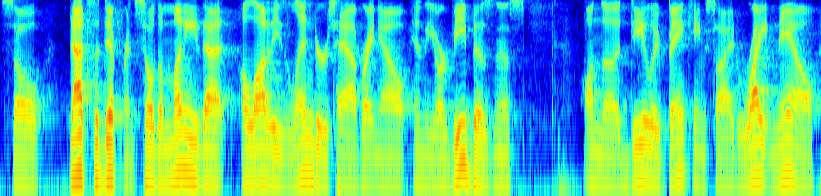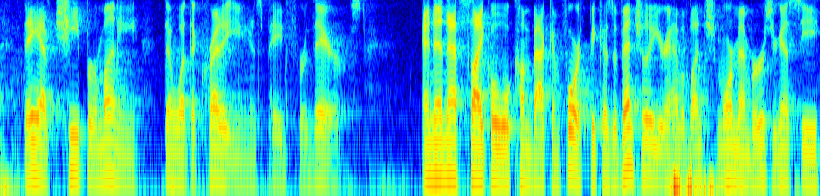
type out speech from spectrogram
So that's the difference. So the money that a lot of these lenders have right now in the RV business on the dealer banking side right now, they have cheaper money than what the credit unions paid for theirs. And then that cycle will come back and forth because eventually you're going to have a bunch more members. You're going to see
